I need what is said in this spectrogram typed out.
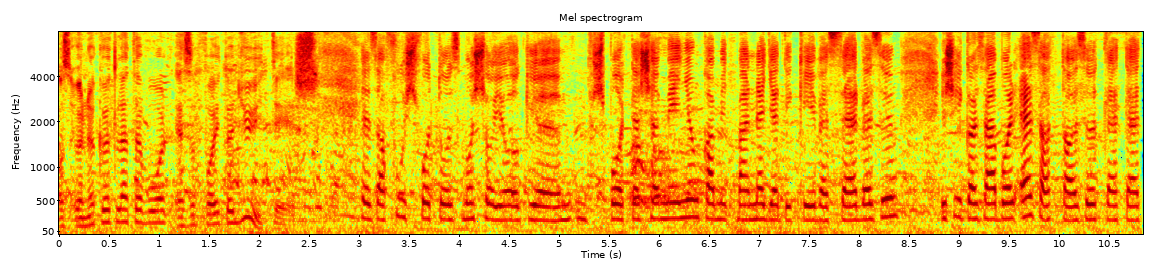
Az önök ötlete volt ez a fajta gyűjtés? Ez a Fuss Fotóz Mosolyog sporteseményünk, amit már negyedik éve szervezünk, és igazából ez adta az ötletet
